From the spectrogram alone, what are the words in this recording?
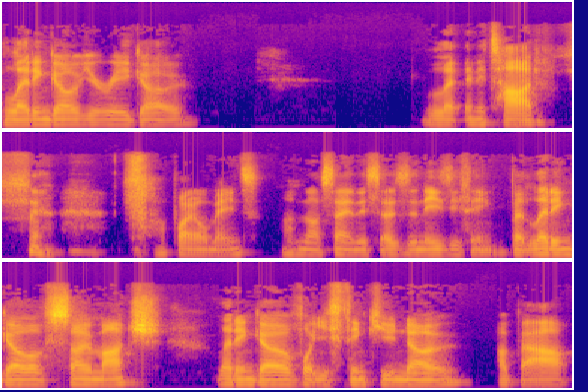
letting go of your ego. Let, and it's hard by all means. I'm not saying this as an easy thing, but letting go of so much letting go of what you think you know about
